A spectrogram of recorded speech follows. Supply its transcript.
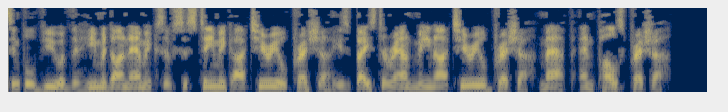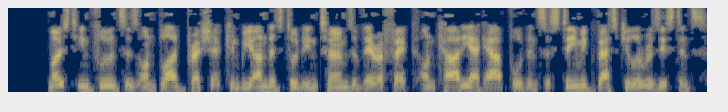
simple view of the hemodynamics of systemic arterial pressure is based around mean arterial pressure MAP, and pulse pressure. Most influences on blood pressure can be understood in terms of their effect on cardiac output and systemic vascular resistance.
